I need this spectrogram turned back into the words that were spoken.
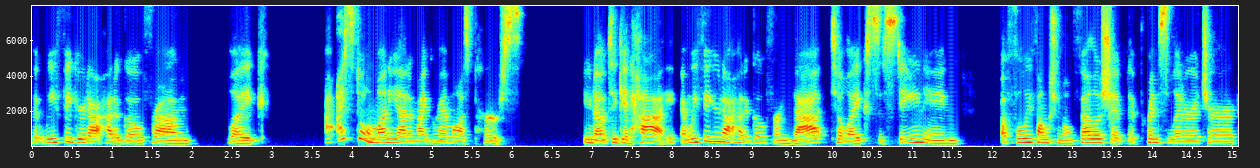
that we figured out how to go from like I, I stole money out of my grandma's purse you know to get high. And we figured out how to go from that to like sustaining a fully functional fellowship that prints literature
